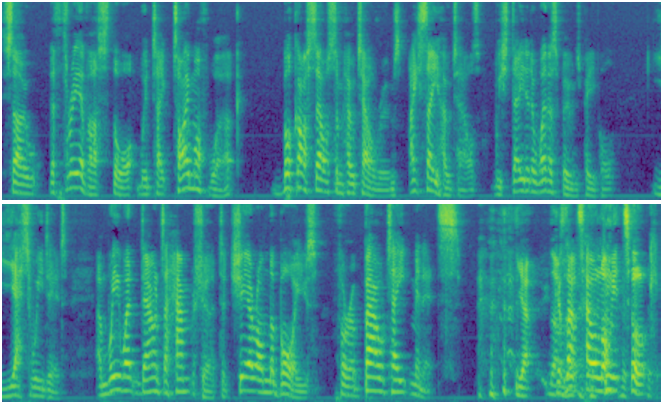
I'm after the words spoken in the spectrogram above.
So the three of us thought we'd take time off work, book ourselves some hotel rooms. I say hotels. We stayed at a Wetherspoons, people. Yes, we did. And we went down to Hampshire to cheer on the boys for about eight minutes. Yeah, Because that's how long it took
